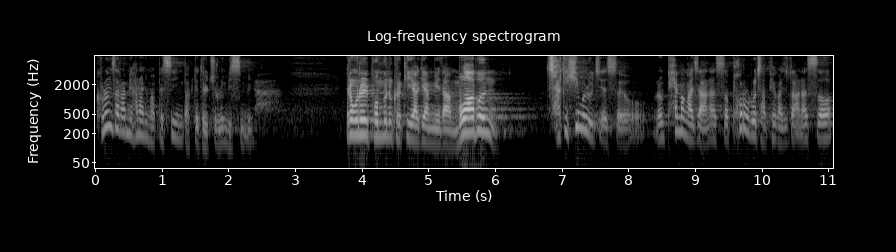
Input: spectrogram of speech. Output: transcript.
그런 사람이 하나님 앞에 쓰임 받게 될 줄로 믿습니다. 여러분 오늘 본문은 그렇게 이야기합니다. 모압은 자기 힘을 의지했어요. 그럼 패망하지 않았어. 포로로 잡혀가지도 않았어.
